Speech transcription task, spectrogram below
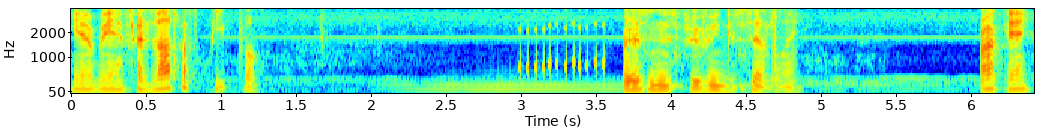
here we have a lot of people. Person is breathing steadily. Okay.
